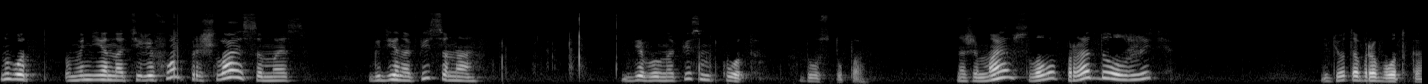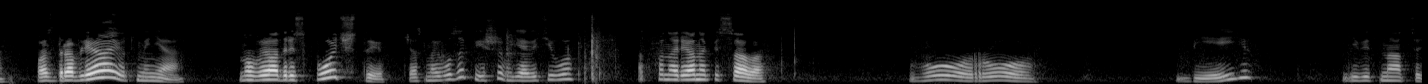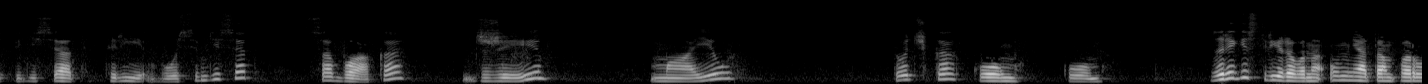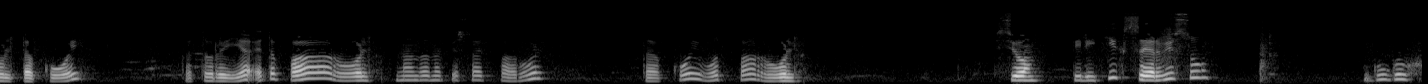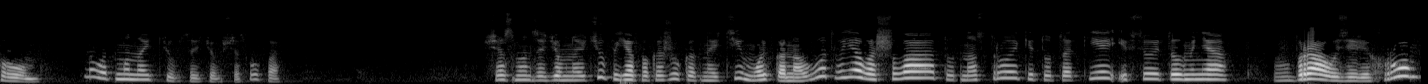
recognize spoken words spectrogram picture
Ну вот, мне на телефон пришла смс, где написано, где был написан код доступа. Нажимаем слово «Продолжить». Идет обработка. Поздравляют меня. Новый адрес почты. Сейчас мы его запишем. Я ведь его от фонаря написала. Воробей 1950 380 собака g mail.com ком. Зарегистрировано. У меня там пароль такой, который я... Это пароль. Надо написать пароль. Такой вот пароль. Все. Перейти к сервису Google Chrome. Ну вот мы на YouTube зайдем сейчас. Опа. Сейчас мы зайдем на YouTube, и я покажу, как найти мой канал. Вот я вошла, тут настройки, тут окей, и все это у меня в браузере Chrome.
